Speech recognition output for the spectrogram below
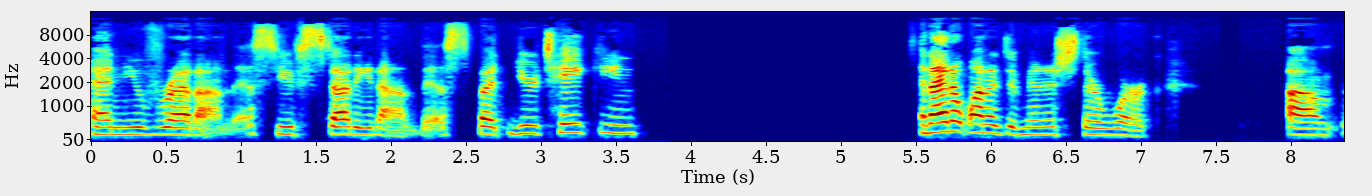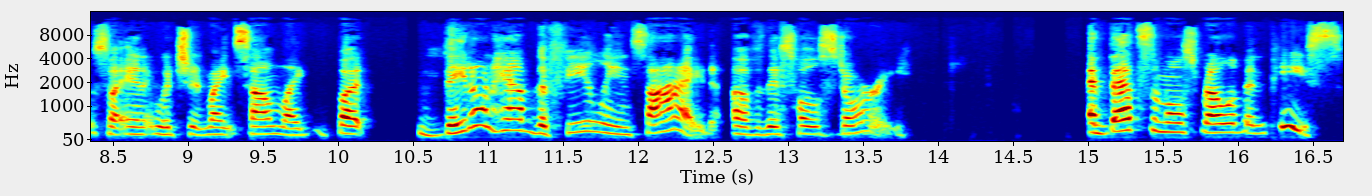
and you've read on this. You've studied on this. But you're taking and i don't want to diminish their work um so in which it might sound like but they don't have the feeling side of this whole story. And that's the most relevant piece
